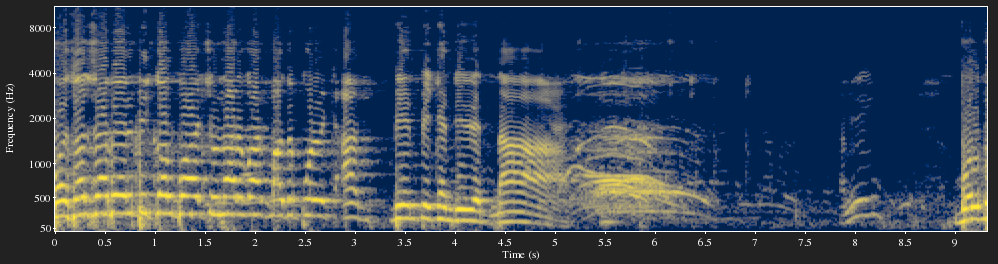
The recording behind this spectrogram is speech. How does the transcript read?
ফয়সল সাহেবের বিকল্প চুনারগঞ্জ মাধবপুরের বিএনপি ক্যান্ডিডেট না আমি বলব,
